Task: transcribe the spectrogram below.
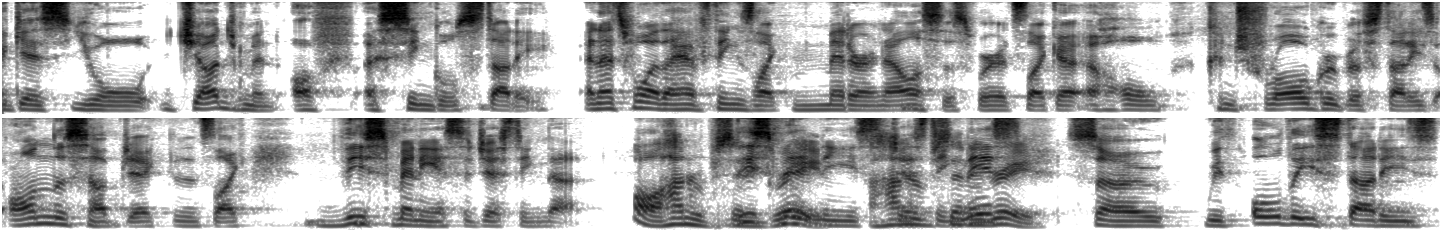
I guess, your judgment off a single study. And that's why they have things like meta analysis, where it's like a, a whole control group of studies on the subject. And it's like this many are suggesting that. Oh, 100 percent This agreed. many is 100 suggesting this. agreed. So with all these studies,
